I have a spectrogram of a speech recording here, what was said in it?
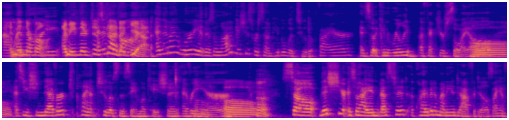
Um, and then I they're worry- gone. I mean, they're just kind of yeah. And then I worry there's a lot of issues for some people with tulip fire, and so it can really affect your soil. Oh. And so you should never plant tulips in the same location every year. Oh. Huh. So this year, so I invested quite a bit of money in daffodils. I have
